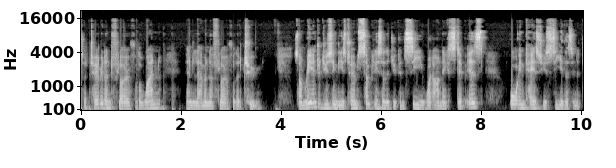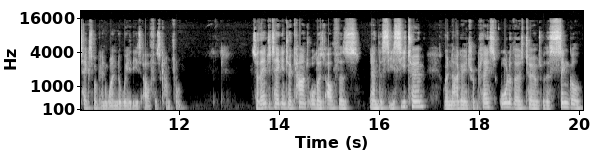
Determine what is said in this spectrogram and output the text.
So turbulent flow for the 1 and laminar flow for the 2. So I'm reintroducing these terms simply so that you can see what our next step is, or in case you see this in a textbook and wonder where these alphas come from. So then to take into account all those alphas and the CC term, we're now going to replace all of those terms with a single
